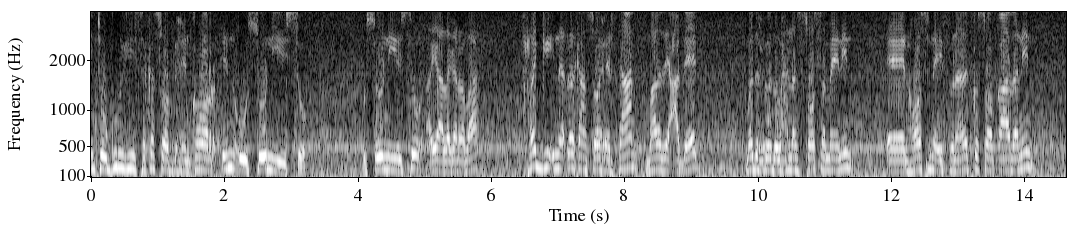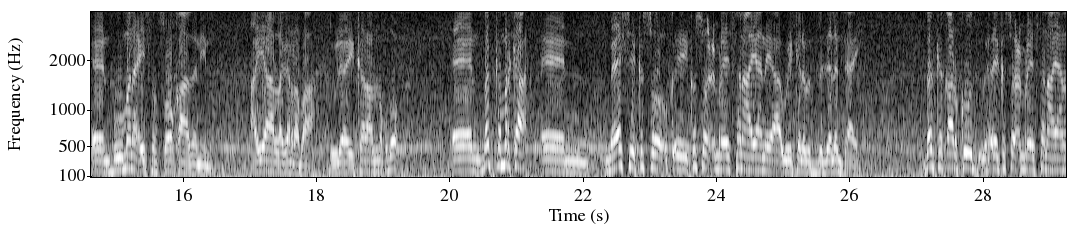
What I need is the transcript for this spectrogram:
intuu gurigiisa ka soo bixin ka hor in uu soo niyeysto uu soo niyeysto ayaa laga rabaa raggii inay dharkan soo xirtaan maladii caddeed madaxooda waxna soo samaynin hoosna ay funaanad ka soo qaadanin buumana aysan soo qaadanin. Ayaa laga rabaa hadduu ilaahay kalaal noqdo. Dadka marka meeshay ka soo cimraysanayaan way kala bedelan tahay. Dadka qaarkood waxay ka soo cimraysanayaan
